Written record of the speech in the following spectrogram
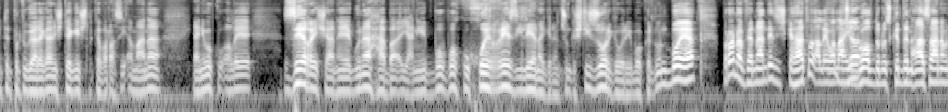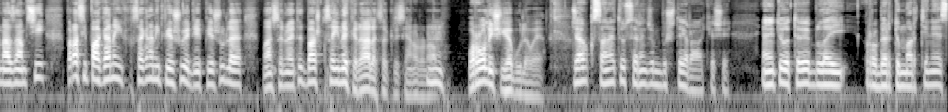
ئیتر پرتتوگالەکانی شتێکگەشتن کە بەڕاستی ئەمانە ینی وەکو ئەڵێ زێڕێکیان هەیە گونا حەبە ینی بۆ بۆکو خۆی ڕێزی لێ نەگرن چون گشتی زۆر گەوری بۆ کردوون بۆیە بڕۆنە فەرناندێزیش کە هاتو ئەڵێ وڵی گۆڵ دروستکردن ئاسانە و نازام چی بەڕاستی پاکانەی قسەکانی پێشووە دێ پێشوو لە ماسەنوێتت باش قسەی نەکرا لەسەر کریسیان ڕۆناڵ و ڕۆڵیشی هەبوو لەوەیە جام قسانێت و سەرنجم بشتەی ڕاکێشێ ینی تۆ تەوێ بڵێ ڕۆبرت و مارتینس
